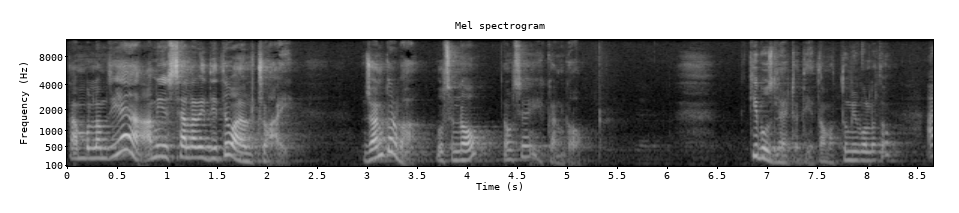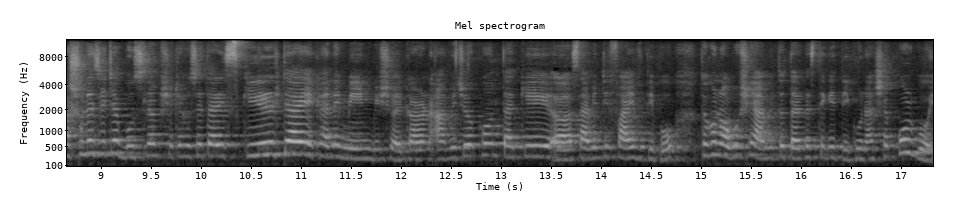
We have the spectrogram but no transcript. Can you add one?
তা আমি বললাম যে হ্যাঁ আমি স্যালারি দিতেও আই উইল ট্রাই জয়েন করবা? বলছে নো বলছে ইউ ক্যান গো কি বুঝলে এটা দিয়ে? তোমার তুমি বলো তো। আসলে যেটা বুঝলাম সেটা হচ্ছে তার স্কিলটাই এখানে মেইন বিষয়। কারণ আমি যখন তাকে সেভেন্টি ফাইভ দিব তখন অবশ্যই আমি তো তার কাছ থেকে দ্বিগুণ আশা করবোই।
